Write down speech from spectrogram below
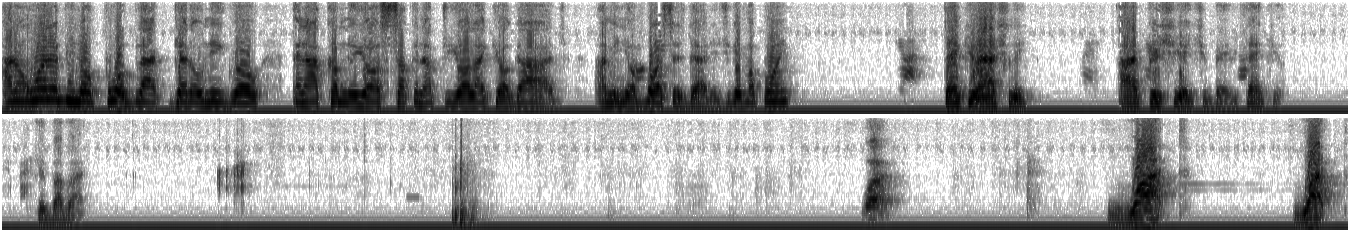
I don't want to be no poor black ghetto Negro and I come to y'all sucking up to y'all like your gods. I mean, your boss's daddy. Did you get my point? Yes. Thank you, Ashley. Right. I appreciate you, baby. Thank you. Okay, bye-bye. What? What? What?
